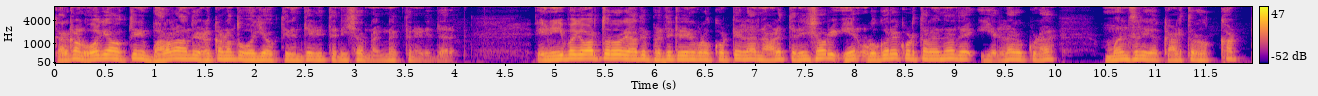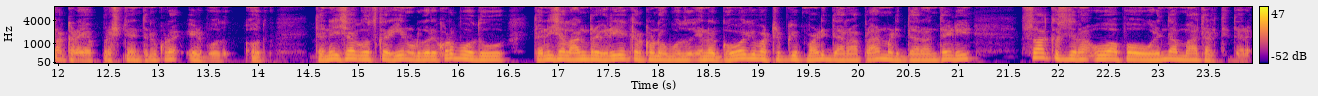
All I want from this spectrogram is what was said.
ಕರ್ಕೊಂಡು ಹೋಗೇ ಹೋಗ್ತೀನಿ. ಬರೋಲ್ಲ ಅಂತ ಹೇಳ್ಕೊಂಡಂತೂ ಹೋಗಿ ಹೋಗ್ತೀನಿ ಅಂತೇಳಿ ತನಿಷ್ ಅವರು ನಗ್ನಗ್ತಾನೆ ಹೇಳಿದ್ದಾರೆ. ಇನ್ನು ಈ ಬಗ್ಗೆ ಹೊರತುರವ್ರು ಯಾವುದೇ ಪ್ರತಿಕ್ರಿಯೆನೂ ಕೂಡ ಕೊಟ್ಟಿಲ್ಲ. ನಾಳೆ ತನಿಷ್ ಅವರು ಏನು ಉಡುಗೊರೆ ಕೊಡ್ತಾರೆ ಅನ್ನೋದೇ ಎಲ್ಲರೂ ಕೂಡ ಮನಸ್ಸಿಗೆ ಕಾಡ್ತಿರೋ ಕಟ್ಟ ಕಡೆಯ ಪ್ರಶ್ನೆ ಅಂತಲೂ ಕೂಡ ಹೇಳ್ಬೋದು. ಹೌದು. ತನಿಷಾಗೋಸ್ಕರ ಏನು ಉಡುಗೊರೆ ಕೊಡ್ಬೋದು? ತನಿಷಾ ಲಾಂಗ್ ಡ್ರೈವ್ ಎಲ್ಲಿಗೆ ಕರ್ಕೊಂಡು ಹೋಗ್ಬೋದು? ಏನಾದ್ರು ಗೋವಾಗೆ ಬಾ ಟ್ರಿಪ್ ಗಿಪ್ ಮಾಡಿದ್ದಾರಾ? ಪ್ಲ್ಯಾನ್ ಮಾಡಿದ್ದಾರಾ ಅಂತೇಳಿ ಸಾಕಷ್ಟು ಜನ ಊಹಾಪೋಹಗಳಿಂದ ಮಾತಾಡ್ತಿದ್ದಾರೆ.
